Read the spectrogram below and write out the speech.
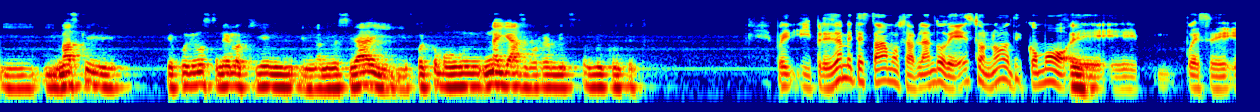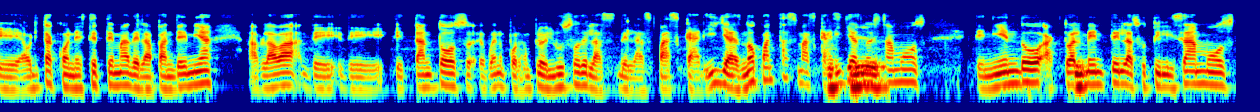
y, más que, que, pudimos tenerlo aquí en, la universidad y, fue como un, hallazgo, realmente estoy muy contento. Pues, y precisamente estábamos hablando de esto, ¿no? De cómo, eh, eh, pues eh, ahorita con este tema de la pandemia, hablaba de, de, de, tantos, bueno, por ejemplo, el uso de las, de las mascarillas, ¿no? ¿Cuántas mascarillas no estamos teniendo actualmente, las utilizamos,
